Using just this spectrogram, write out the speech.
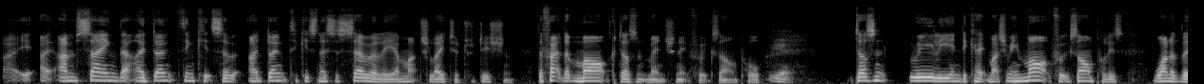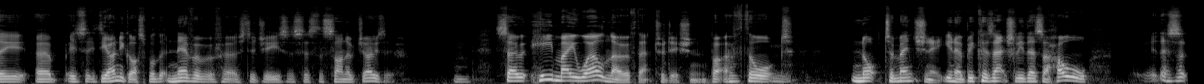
I, I, I'm saying that I don't think it's a. I don't think it's necessarily a much later tradition. The fact that Mark doesn't mention it, for example, Yeah, doesn't really indicate much. I mean, Mark, for example, is one of the uh, is the only gospel that never refers to Jesus as the son of Joseph. So he may well know of that tradition, but have thought not to mention it. You know, because actually there's a whole there's a,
